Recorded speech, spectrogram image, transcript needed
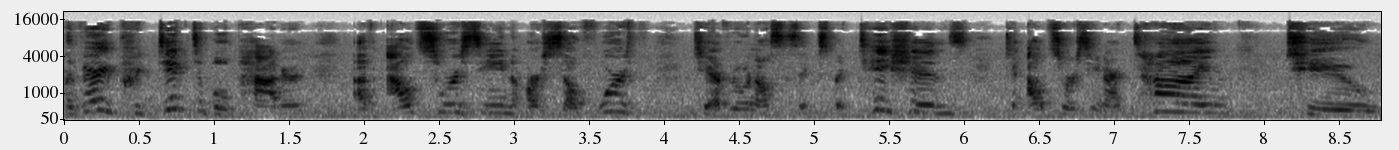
a very predictable pattern of outsourcing our self worth to everyone else's expectations, to outsourcing our time to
